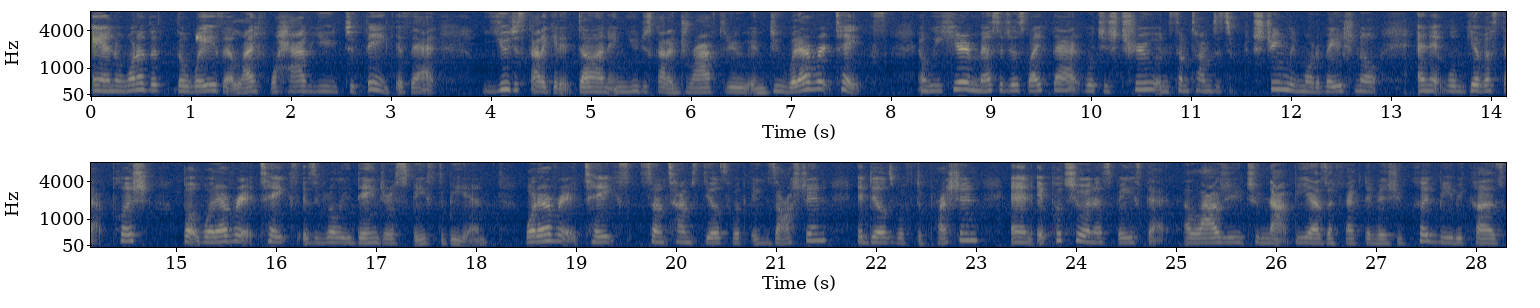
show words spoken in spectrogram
And one of the, the ways that life will have you to think is that you just got to get it done and you just got to drive through and do whatever it takes. And we hear messages like that, which is true, and sometimes it's extremely motivational and it will give us that push. But whatever it takes is really dangerous space to be in whatever it takes sometimes deals with exhaustion, it deals with depression, and it puts you in a space that allows you to not be as effective as you could be because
